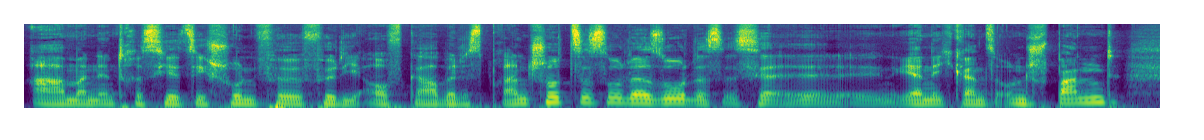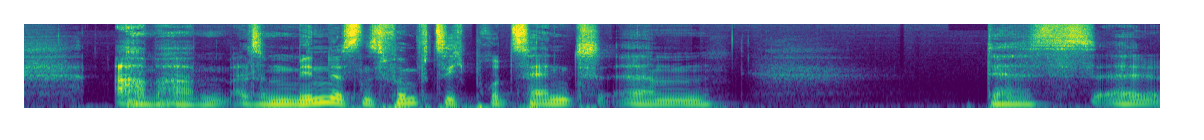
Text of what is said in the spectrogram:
A, man interessiert sich schon für, für die Aufgabe des Brandschutzes oder so, das ist ja, äh, ja nicht ganz unspannend, aber also mindestens 50 Prozent ähm, das, äh,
